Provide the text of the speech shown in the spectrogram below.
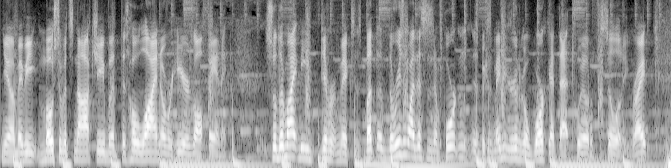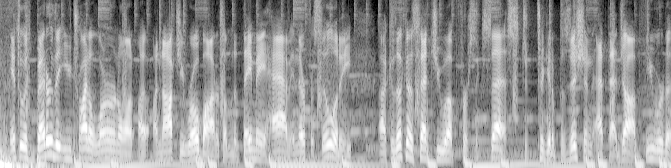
you know, maybe most of it's Nachi, but this whole line over here is all Fanuc. So there might be different mixes. But the, the, reason why this is important is because maybe you're gonna go work at that Toyota facility, right? And so it's better that you try to learn on a, a Nachi robot or something that they may have in their facility because uh, that's gonna set you up for success to, to get a position at that job. If you were to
